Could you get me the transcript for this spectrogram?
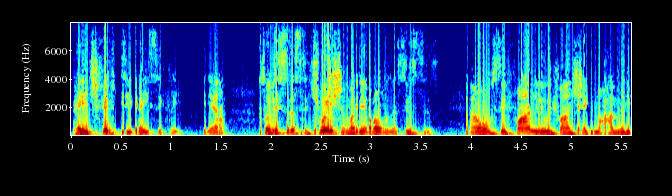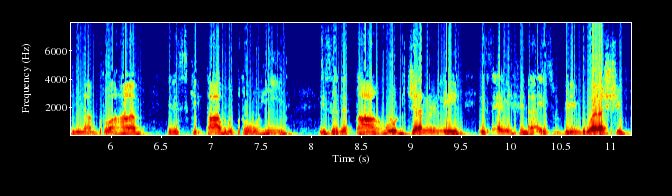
page 50 basically. Yeah? So this is the situation, my dear brothers and sisters. And obviously finally we find Sheikh Muhammad ibn Abdul Wahab in his Kitab al-Tawheed. He said that Taghut generally is anything that is being worshipped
